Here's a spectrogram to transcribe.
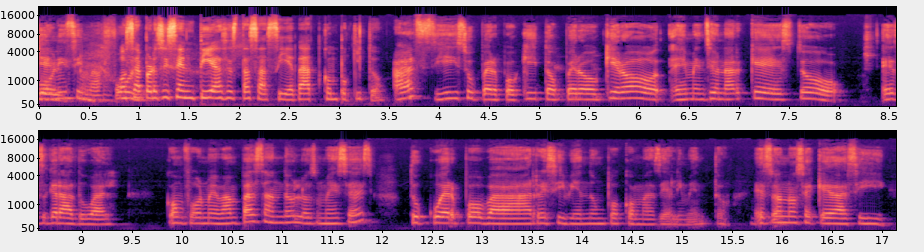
llenísima, full. O sea, pero sí sentías esta saciedad con poquito. Ah, sí, súper poquito, pero quiero eh, mencionar que esto es gradual. Conforme van pasando los meses, tu cuerpo va recibiendo un poco más de alimento. Eso no se queda así.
